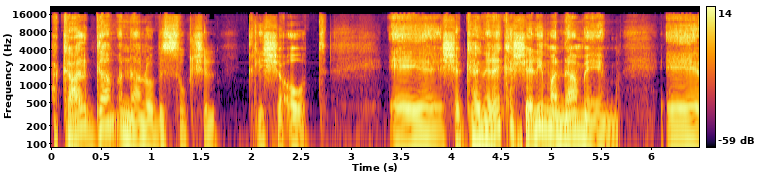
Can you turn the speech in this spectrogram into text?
הקהל גם ענה לו בסוג של קלישאות, אה, שכנראה קשה להימנע מהם. אה,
